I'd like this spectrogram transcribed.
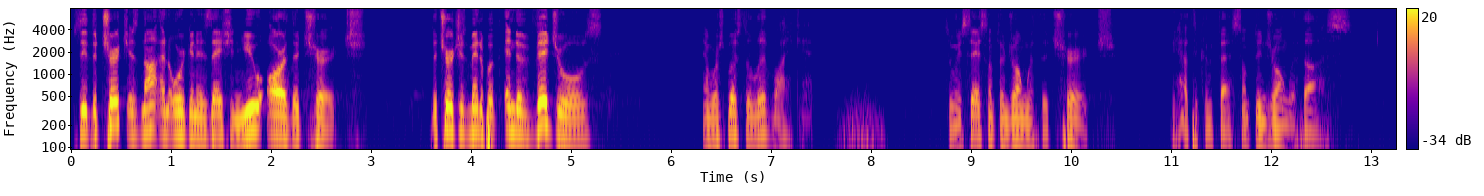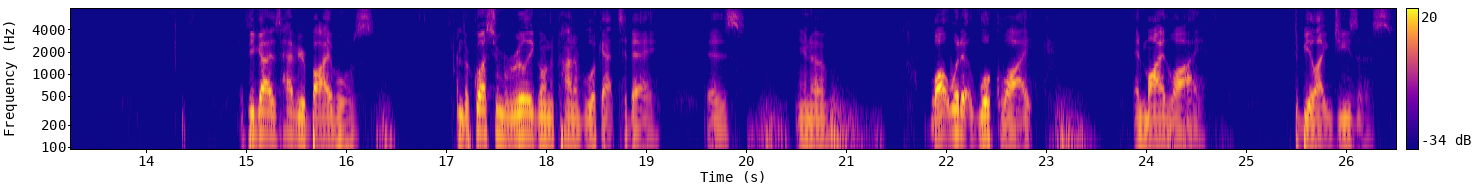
See, the church is not an organization. You are the church. The church is made up of individuals, and we're supposed to live like it. So when we say something's wrong with the church, we have to confess something's wrong with us if you guys have your Bibles, and the question we're really going to kind of look at today is, you know, what would it look like in my life to be like Jesus?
